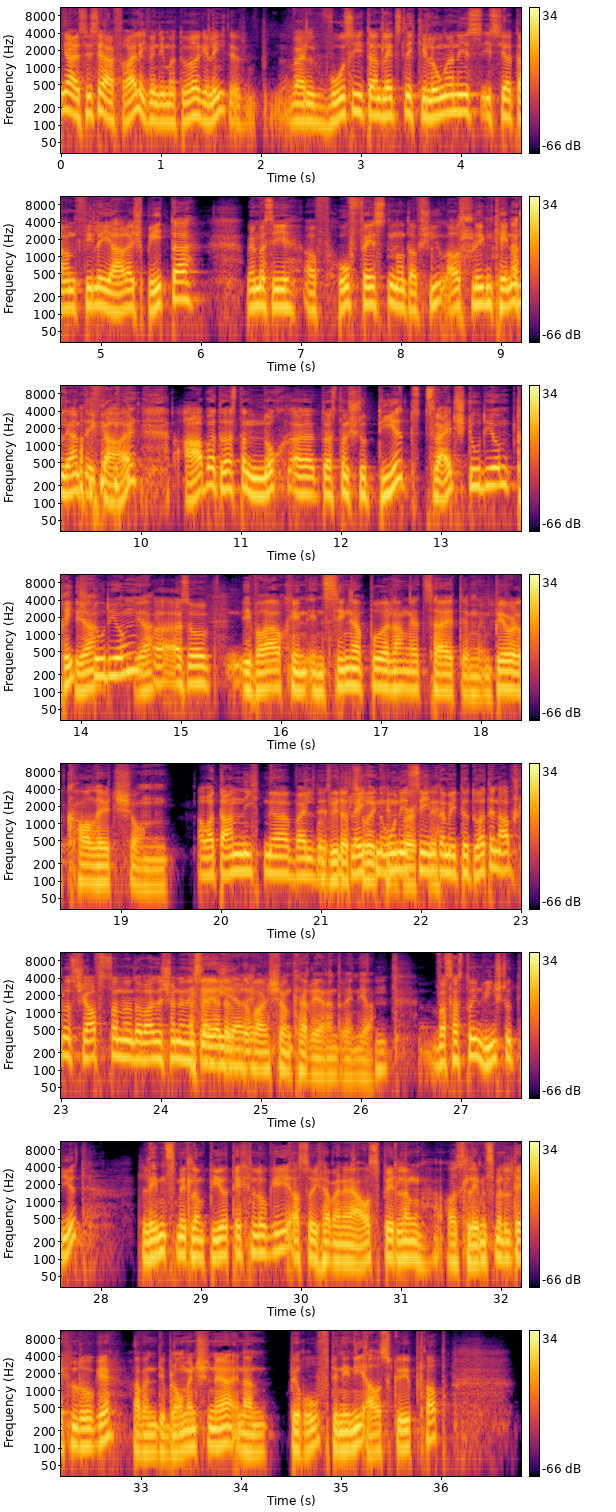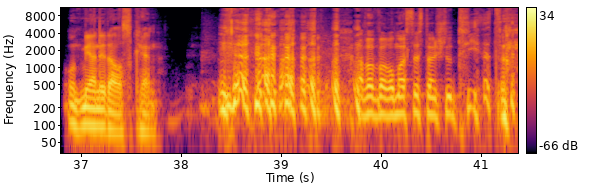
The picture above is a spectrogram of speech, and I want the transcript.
Ja, es ist ja erfreulich, wenn die Matura gelingt, weil wo sie dann letztlich gelungen ist, ist ja dann viele Jahre später, wenn man sie auf Hoffesten und auf Skiausflügen kennenlernt, egal. Aber du hast dann noch, äh, du hast dann studiert, Zweitstudium, Drittstudium, Ja, ja. Äh, also, Ich war auch in, in Singapur lange Zeit, im Imperial College und aber dann nicht mehr, weil das die schlechten Unis sind, damit du dort den Abschluss schaffst, sondern da war das schon eine also ja, Karriere. da, da waren schon Karrieren drin, ja. Was hast du in Wien studiert? Lebensmittel- und Biotechnologie. Also ich habe eine Ausbildung als Lebensmitteltechnologe, habe einen Diplomingenieur in einem Beruf, den ich nie ausgeübt habe und mir auch nicht auskenne. Aber warum hast du das dann studiert?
